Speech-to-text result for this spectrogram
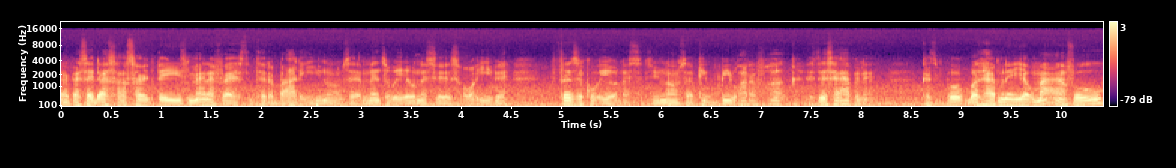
like I said, that's how certain things manifest into the body, you know what I'm saying? Mental illnesses or even physical illnesses. You know what I'm saying? People be, why the fuck is this happening? Because what's happening in your mind, fool?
